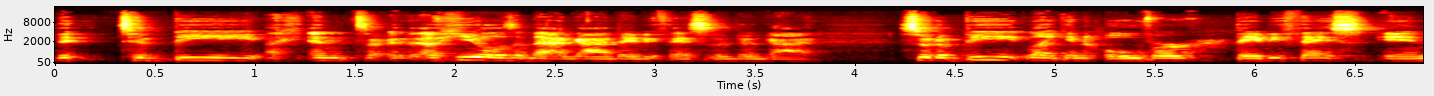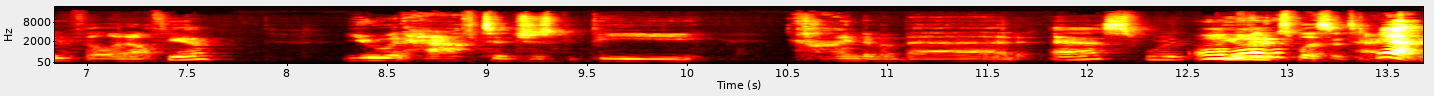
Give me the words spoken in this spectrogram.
The, to be and a heel is a bad guy, babyface is a good guy. So to be like an over babyface in Philadelphia, you would have to just be kind of a bad ass. Use Mhm. an explicit tag. Yeah.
